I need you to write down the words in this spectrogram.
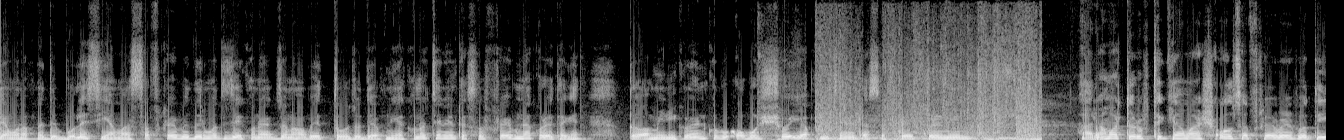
যেমন আপনাদের বলেছি, আমার সাবস্ক্রাইবারদের মধ্যে যে কোনো একজন হবে, তো যদি আপনি এখনও চ্যানেলটা সাবস্ক্রাইব না করে থাকেন, তো আমি রিকমেন্ড করব অবশ্যই আপনি চ্যানেলটা সাবস্ক্রাইব করে নিন। আর আমার তরফ থেকে আমার সকল সাবস্ক্রাইবারের প্রতি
